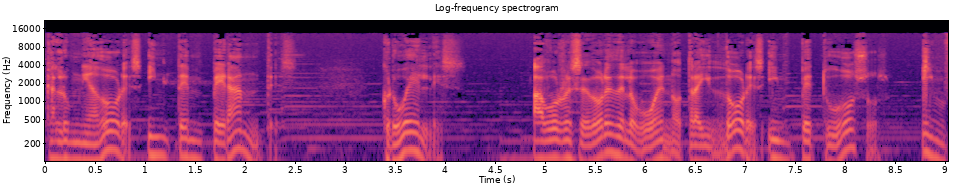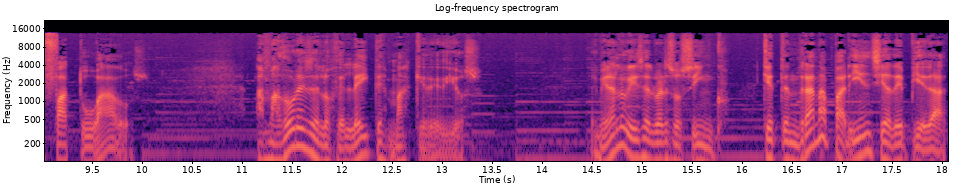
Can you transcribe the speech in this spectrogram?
calumniadores, intemperantes, crueles, aborrecedores de lo bueno, traidores, impetuosos, infatuados, amadores de los deleites más que de Dios. Y mira lo que dice el verso 5, que tendrán apariencia de piedad,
